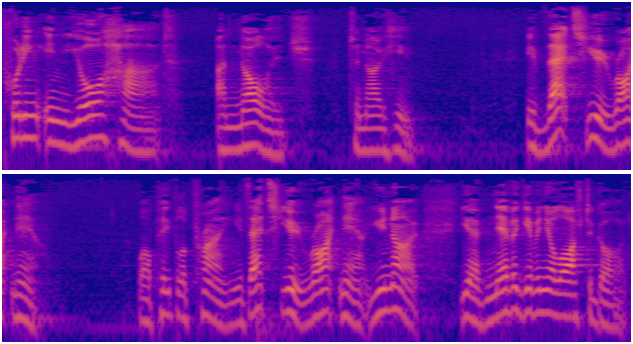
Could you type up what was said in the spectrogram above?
putting in your heart a knowledge to know Him. If that's you right now, while people are praying, if that's you right now, you know you have never given your life to God,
